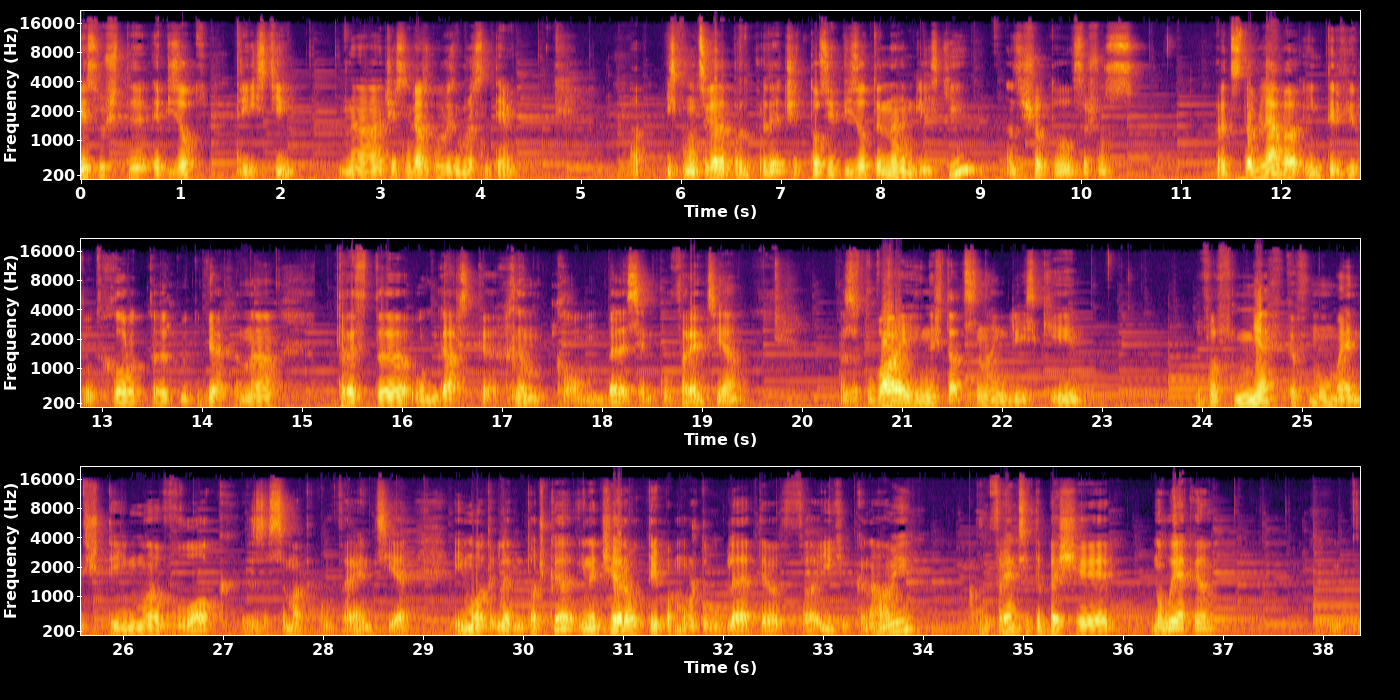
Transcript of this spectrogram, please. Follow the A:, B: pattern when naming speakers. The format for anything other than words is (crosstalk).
A: Вие слушате епизод 30 на Честни разговори за мръсни теми. Искам от сега да предупредя, че този епизод е на английски, защото всъщност представлява интервюта от хората, които бяха на третата унгарска Хънком БДСМ конференция. Затова и нещата са на английски. В някакъв момент ще има влог за самата конференция и моята гледна точка. Иначе Road Trip може да го гледате в YouTube канала ми. Конференцията беше много яка,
